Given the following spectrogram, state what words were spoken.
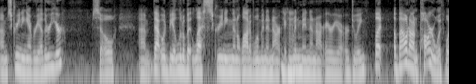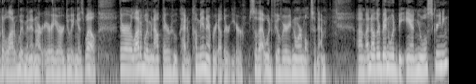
um, screening every other year. So um, that would be a little bit less screening than a lot of women in our women in our area are doing, but about on par with what a lot of women in our area are doing as well. There are a lot of women out there who kind of come in every other year, so that would feel very normal to them. Um, another bin would be annual screening,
